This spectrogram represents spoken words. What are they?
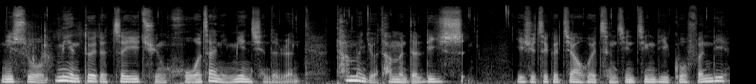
你所面对的这一群活在你面前的人，他们有他们的历史。也许这个教会曾经经历过分裂，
